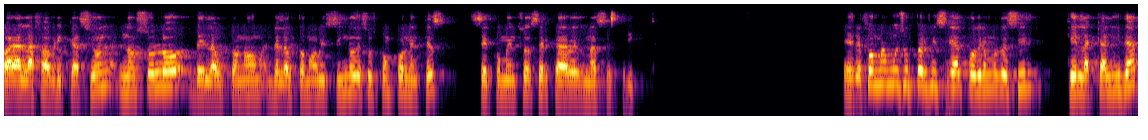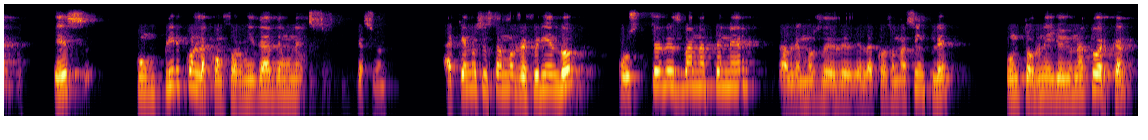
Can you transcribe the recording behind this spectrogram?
para la fabricación no solo del, automóvil, sino de sus componentes, se comenzó a ser cada vez más estricta. Eh, de forma muy superficial, podríamos decir que la calidad es cumplir con la conformidad de una especificación. ¿A qué nos estamos refiriendo? Ustedes van a tener, hablemos de, la cosa más simple, un tornillo y una tuerca.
